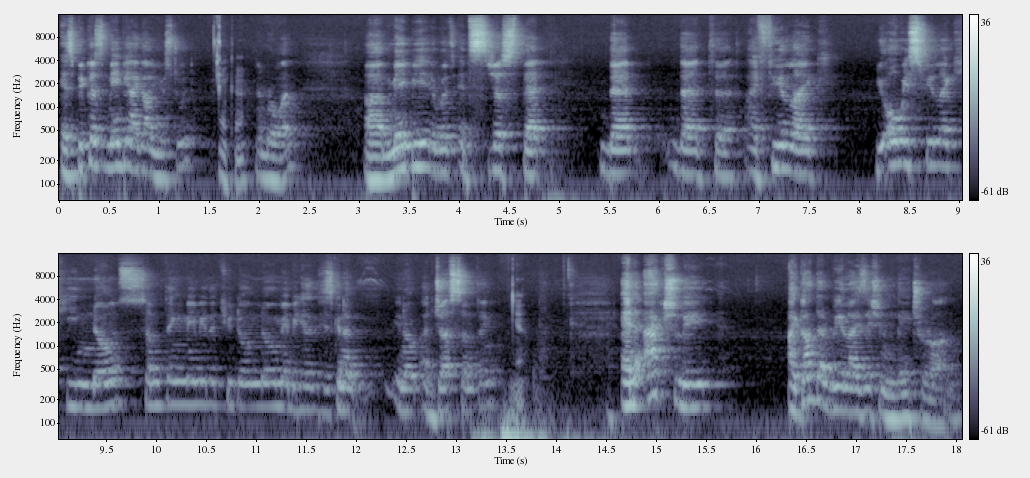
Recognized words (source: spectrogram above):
is because maybe I got used to it. okay, Number one, uh, maybe it was. It's just that that that uh, I feel like you always feel like he knows something maybe that you don't know. Maybe he's, he's gonna you know adjust something. Yeah. And actually, I got that realization later on.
